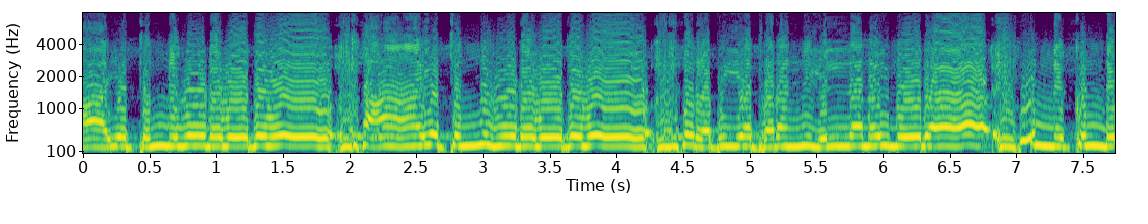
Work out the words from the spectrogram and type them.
ആയത്തൊന്നുകൂടെ ഓതുവോ ആയത്തൊന്നുകൂടെ ഓതുവോ റബിയ പറഞ്ഞു ഇല്ല മൈമൂര എന്നെ കൊണ്ട്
